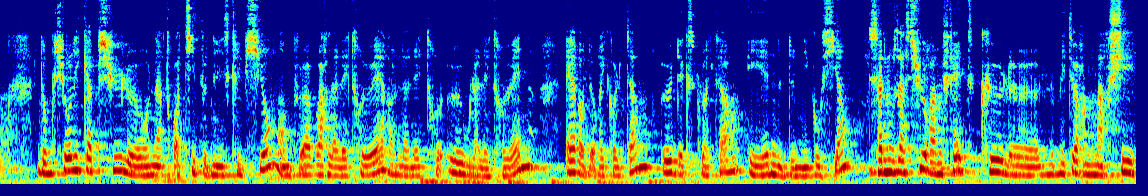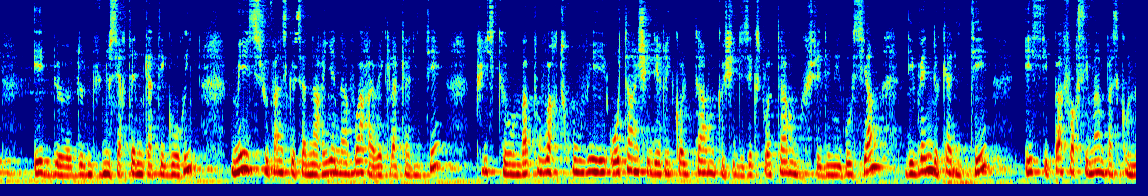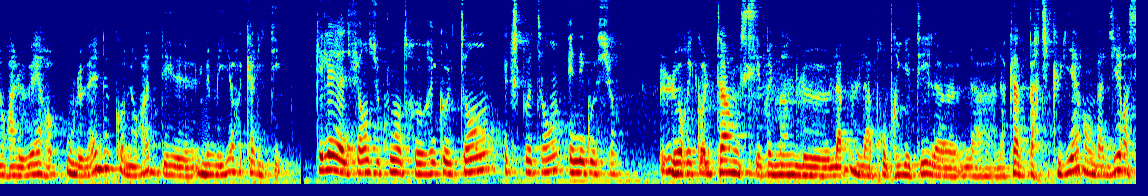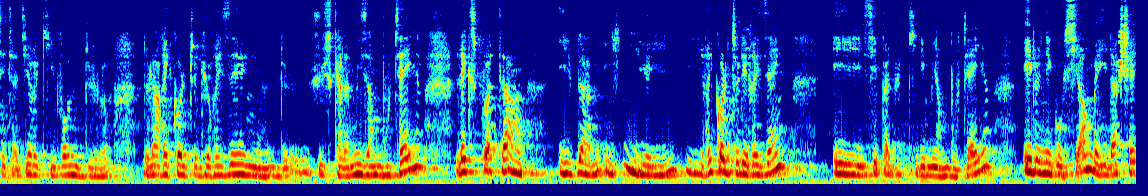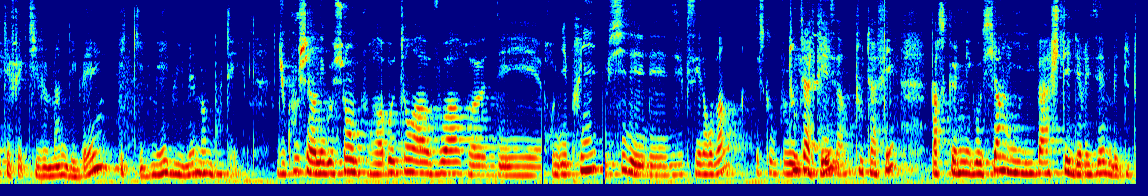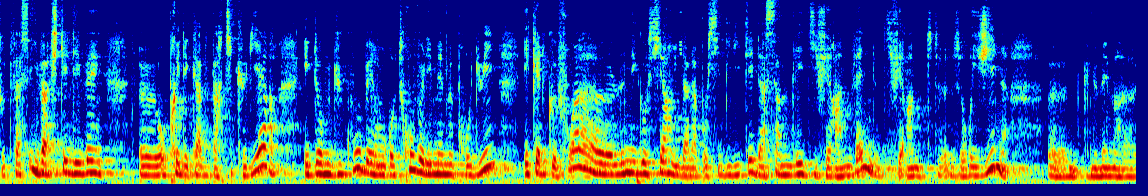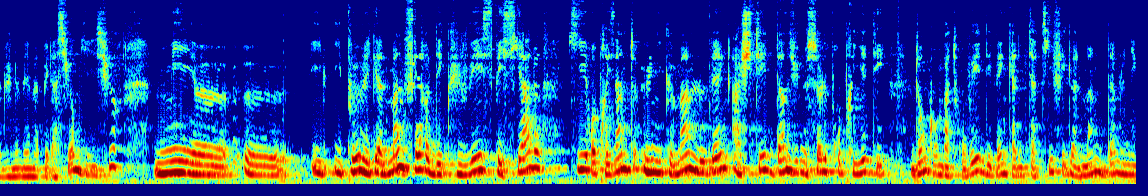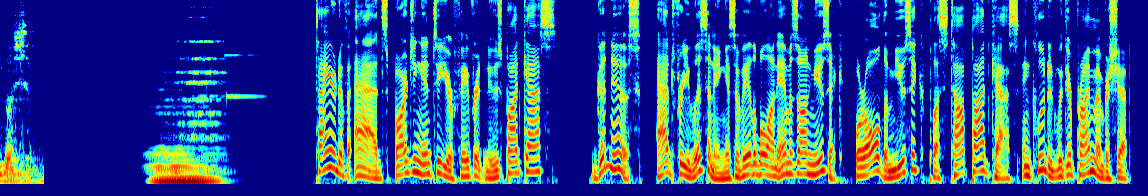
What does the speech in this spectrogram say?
Donc sur les capsules, on a trois types d'inscription. On peut avoir la lettre R, la lettre E ou la lettre N. R de récoltant, E d'exploitant et N de négociant. Ça nous assure en fait que le, metteur en marché et d'une certaine catégorie, mais je pense que ça n'a rien à voir avec la qualité, puisqu'on va pouvoir trouver, autant chez des récoltants que chez des exploitants ou chez des négociants, des vins de qualité, et c'est pas forcément parce qu'on aura le R ou le N qu'on aura une meilleure qualité. Quelle est la différence du coup entre récoltant, exploitant et négociant? Le récoltant, c'est vraiment la, propriété, la, cave particulière, on va dire, c'est-à-dire qu'ils vont de, la récolte du raisin jusqu'à la mise en bouteille. L'exploitant, il, récolte les raisins et c'est pas lui qui les met en bouteille. Et le négociant, ben, il achète effectivement des vins et qu'il met lui-même en bouteille. Du coup, chez un négociant, on pourra autant avoir euh, des premiers prix, aussi des, excellents vins. Est-ce que vous pouvez tout à fait, ça? Tout à fait, parce qu'un négociant, il va acheter des raisins, mais de toute façon, il va acheter des vins euh, auprès des caves particulières, et donc du coup, ben, on retrouve les mêmes produits, et quelquefois, euh, le négociant, il a la possibilité d'assembler différents vins de différentes origines. D'une même, même appellation, bien sûr, mais il, peut également faire des cuvées spéciales qui représentent uniquement le vin acheté dans une seule propriété. Donc on va trouver des vins qualitatifs également dans le négoce. Tired of ads barging into your favorite news podcasts? Good news. Ad-free listening is available on Amazon Music. For all the music plus top podcasts included with your Prime membership.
